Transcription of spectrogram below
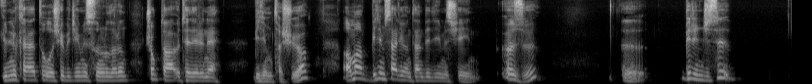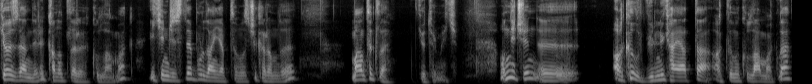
günlük hayatta ulaşabileceğimiz sınırların çok daha ötelerine bilim taşıyor. Ama bilimsel yöntem dediğimiz şeyin özü e, birincisi gözlemleri, kanıtları kullanmak. İkincisi de buradan yaptığımız çıkarımlığı mantıkla götürmek. Onun için e, akıl günlük hayatta aklını kullanmakla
